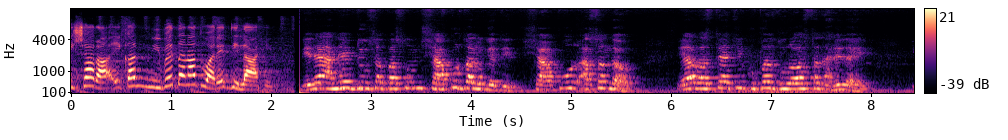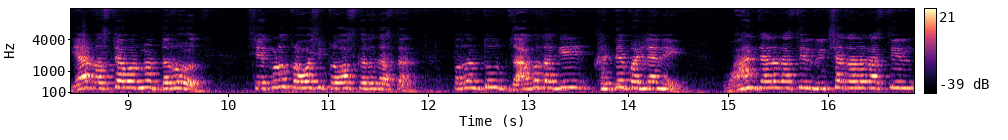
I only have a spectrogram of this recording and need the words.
इशारा एका निवेदनाद्वारे दिला आहे. गेल्या अनेक दिवसापासून शहापूर तालुक्यातील शहापूर आसनगाव या रस्त्याची खूपच दुरावस्था झालेली आहे. या रस्त्यावरनं दररोज शेकडो प्रवासी प्रवास करत असतात. परंतु जागोजागी खड्डे पडल्याने वाहन चालक असतील रिक्षा चालक असतील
